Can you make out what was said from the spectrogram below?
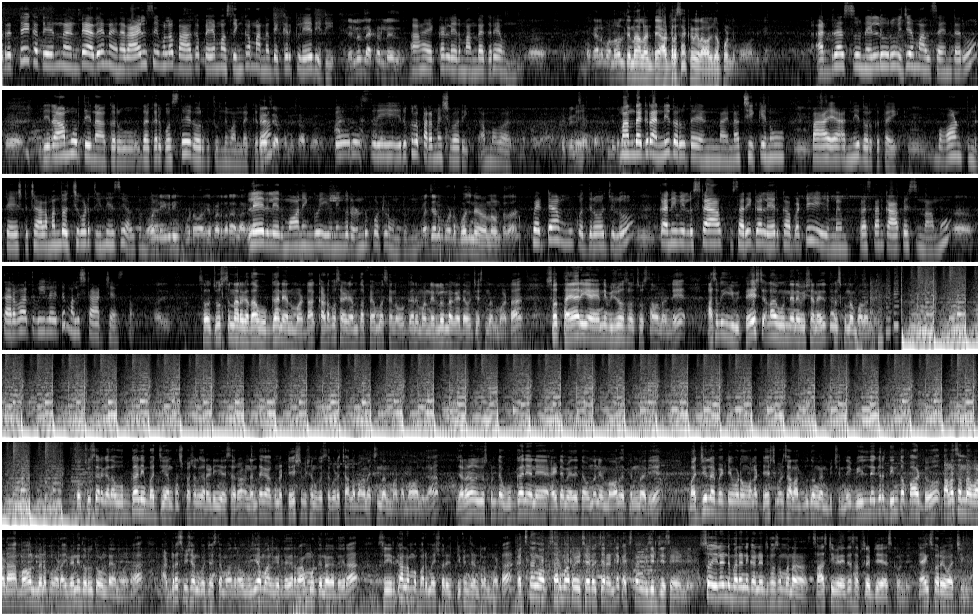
ప్రత్యేకత ఏంటంటే అదే నాయన రాయలసీమలో బాగా ఫేమస్. ఇంకా మన దగ్గరికి లేదు ఇది. నెల్లూరులో ఎక్కడ లేదు? ఎక్కడ లేదు. మన దగ్గరే ఉంది. ఒకవేళ మన వాళ్ళు తినాలంటే అడ్రస్ ఎక్కడికి రావాలి? చెప్పండి అడ్రస్ నెల్లూరు విజయమాల్ సెంటరు. ఇది రామూర్తి నగరు దగ్గరకు వస్తే దొరుకుతుంది మన దగ్గర. పేరు శ్రీ ఇరుకుల పరమేశ్వరి అమ్మవారు. మన దగ్గర అన్నీ దొరుకుతాయి నాయన. చికెను పాయ అన్నీ దొరుకుతాయి. బాగుంటుంది టేస్ట్. చాలా మంది వచ్చి కూడా తినేసి వెళ్తుంటారు. లేదు లేదు. మార్నింగ్ ఈవినింగ్ రెండు పూటలు ఉంటుంది. మధ్యాహ్నం పూట భోజనం ఏమన్నా ఉంటుందా? పెట్టాము కొద్ది రోజులు. కానీ వీళ్ళు స్టాఫ్ సరిగ్గా లేరు కాబట్టి మేము ప్రస్తుతానికి ఆపేస్తున్నాము. తర్వాత వీలైతే మళ్ళీ స్టార్ట్ చేస్తాం. సో చూస్తున్నారు కదా ఉగ్గాని అనమాట కడప సైడ్ ఎంత ఫేమస్ అయిన ఉగ్గాని మన నెల్లూరులోకి అయితే వచ్చేసింది అనమాట సో తయారీ అవన్నీ విజువల్స్లో చూస్తా ఉండండి. అసలు ఈ టేస్ట్ ఎలా ఉంది అనే విషయాన్ని అయితే తెలుసుకుందాం పదండి. చూశారు కదా ఉగ్గాని బజ్జీ అంత స్పెషల్గా రెడీ చేశారు. అండ్ అంతేకాకుండా టేస్ట్ విషయానికి వస్తే కూడా చాలా బాగా నచ్చింది అనమాట మామూలుగా. జనరల్గా చూసుకుంటే ఉగ్గాని అనే ఐటమ్ ఏదైతే ఉందో నేను మామూలుగా తిన్నది బజ్జీలో పెట్టి ఇవ్వడం వల్ల టేస్ట్ కూడా చాలా అద్భుతంగా అనిపించింది. వీళ్ళ దగ్గర దీంతో పాటు తలసంద వడ మామూలు మినపవాడ ఇవన్నీ దొరుకుతూ ఉంటాయి అనమాట అడ్రస్ విషయానికి వచ్చేస్తే మాత్రం విజయ మాల్గేట్ దగ్గర రామ్మూర్తి నగర్ దగ్గర శ్రీ ఇరకాలమ్మ పరమేశ్వరి టిఫిన్ సెంటర్ అనమాట ఖచ్చితంగా ఒకసారి మాత్రం ఇటు సైడ్ వచ్చారంటే ఖచ్చితంగా విజిట్ చేసేయండి. సో ఇలాంటి మరిన్ని కంటెంట్స్ కోసం మన సాస్ టీవీని అయితే సబ్స్క్రైబ్ చేసుకోండి. Thanks for watching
